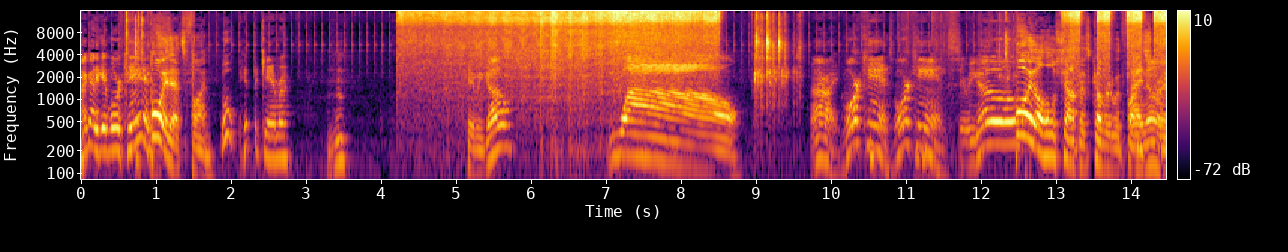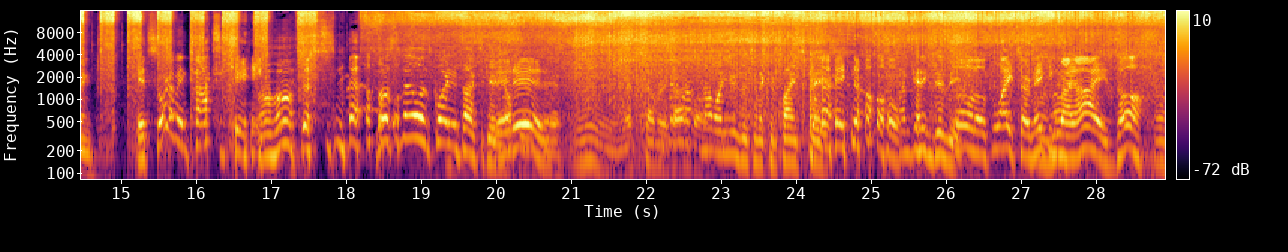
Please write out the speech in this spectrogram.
I got to get more cans. Boy, that's fun. Oh, hit the camera. Mhm. Here we go. Wow. All right, more cans, more cans. Here we go. Boy, the whole shop is covered with fun string. It's sort of intoxicating. Uh huh. The smell. The smell is quite intoxicating. It LPS Mm, let's cover his I don't want to use this in a confined space. I know. I'm getting dizzy. Oh, those lights are making Uh-huh. my eyes. Oh, Uh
